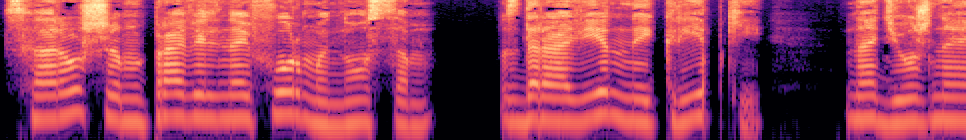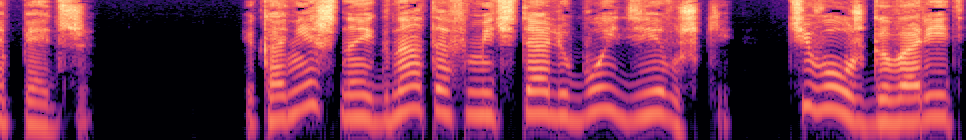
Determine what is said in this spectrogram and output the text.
С хорошим, правильной формы носом. Здоровенный, крепкий, надежный опять же. И, конечно, Игнатов — мечта любой девушки. Чего уж говорить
